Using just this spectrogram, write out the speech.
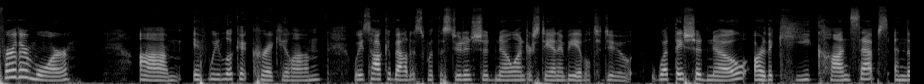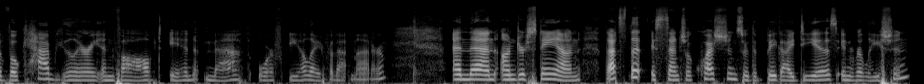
Furthermore, um, if we look at curriculum, we talk about is what the students should know, understand, and be able to do. What they should know are the key concepts and the vocabulary involved in math or ELA for that matter. And then understand that's the essential questions or the big ideas in relation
